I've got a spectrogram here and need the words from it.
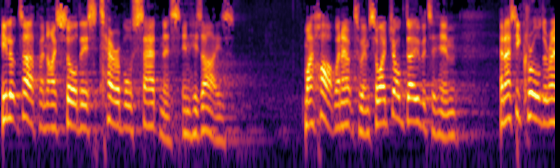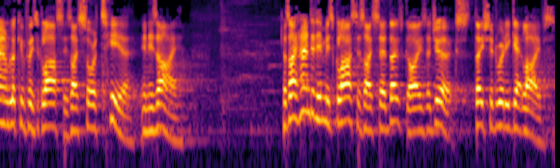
He looked up, and I saw this terrible sadness in his eyes. My heart went out to him, so I jogged over to him, and as he crawled around looking for his glasses, I saw a tear in his eye. As I handed him his glasses, I said, Those guys are jerks. They should really get lives.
